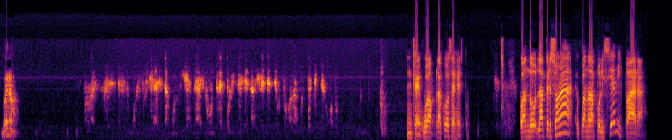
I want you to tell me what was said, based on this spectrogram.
Bueno, Pero la well, cosa es esto. Cuando la persona, cuando la policía dispara,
